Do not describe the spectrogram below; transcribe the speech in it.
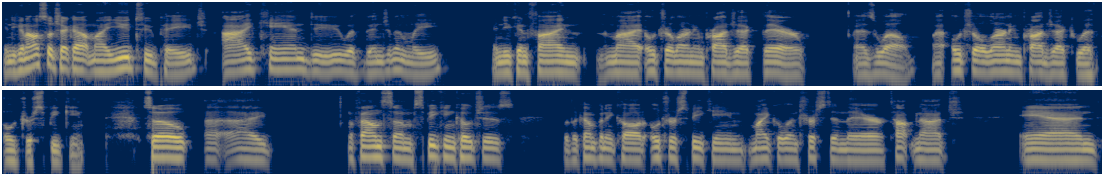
And you can also check out my YouTube page, I Can Do with Benjamin Lee, and you can find my Ultra Learning project there as well. My Ultra Learning project with Ultra Speaking. So uh, I found some speaking coaches with a company called Ultra Speaking, Michael and Tristan there, top notch. And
